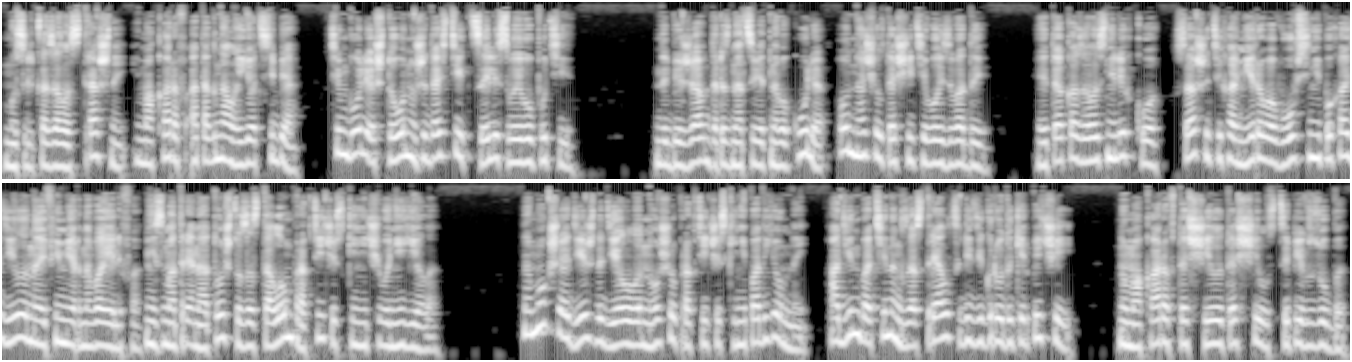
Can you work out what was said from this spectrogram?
Мысль казалась страшной, и Макаров отогнал ее от себя, тем более, что он уже достиг цели своего пути. Добежав до разноцветного куля, он начал тащить его из воды. Это оказалось нелегко. Саша Тихомирова вовсе не походила на эфемерного эльфа, несмотря на то, что за столом практически ничего не ела. Намокшая одежда делала ношу практически неподъемной. Один ботинок застрял среди груды кирпичей. Но Макаров тащил и тащил, сцепив зубы,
